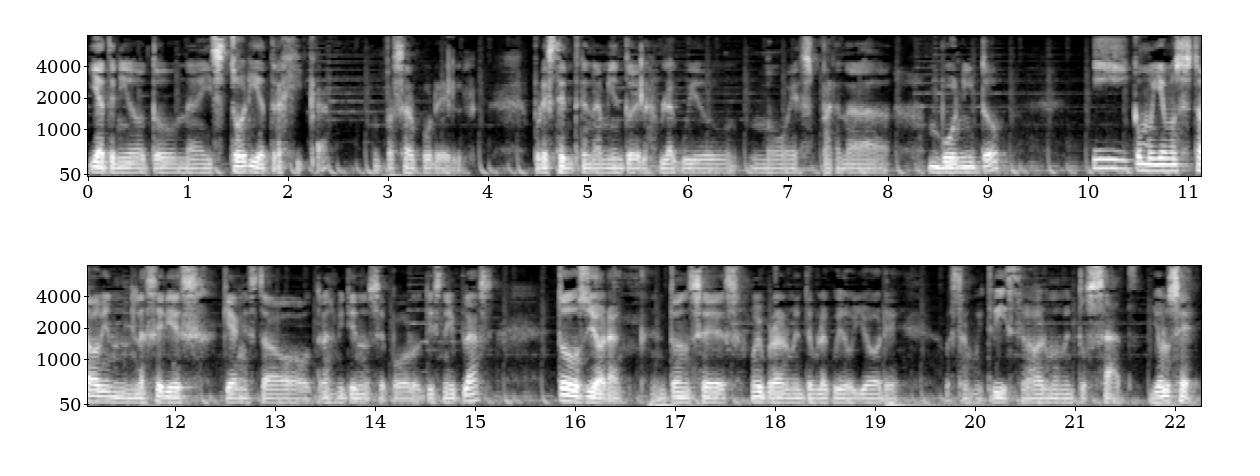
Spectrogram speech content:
y ha tenido toda una historia trágica. Pasar por el por este entrenamiento de las Black Widow no es para nada bonito. Y como ya hemos estado viendo en las series que han estado transmitiéndose por Disney Plus, todos lloran. Entonces, muy probablemente Black Widow llore. Va a estar muy triste, va a haber momentos sad. Yo lo sé.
